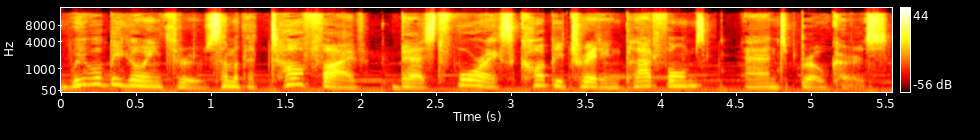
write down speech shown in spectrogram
we will be going through some of the top 5 best Forex copy trading platforms and brokers.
